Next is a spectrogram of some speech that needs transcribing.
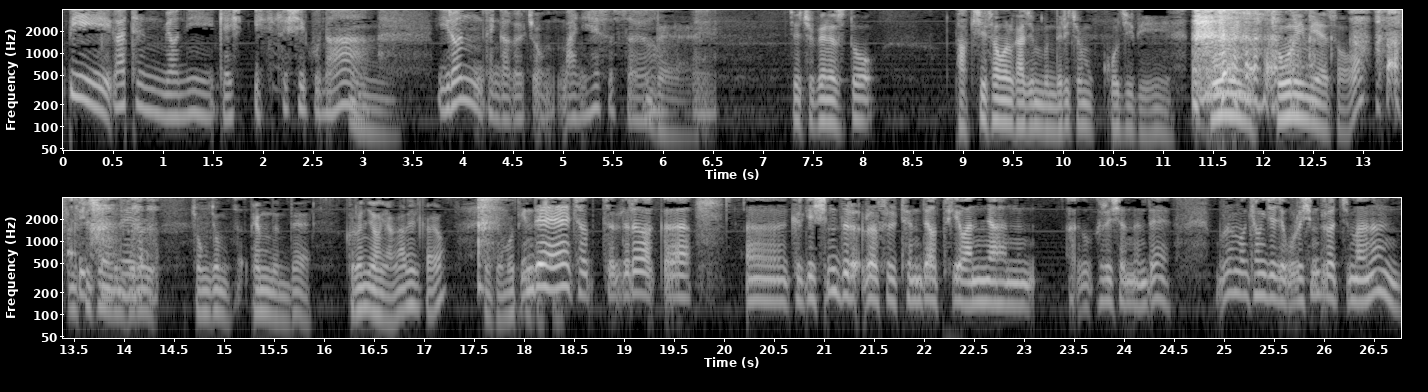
창비 같은 면이 계시, 있으시구나. 음. 이런 생각을 좀 많이 했었어요. 네. 네. 제 주변에서도 박시성을 가진 분들이 좀 고집이 좋은, 의미, 좋은 의미에서 있으신 분들을 네. 종종 뵙는데 그런 영향 아닐까요? 근데 저, 저들은 아까 어, 그렇게 힘들었을 텐데 어떻게 왔냐 하는, 하고 그러셨는데 물론 뭐 경제적으로 힘들었지만은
